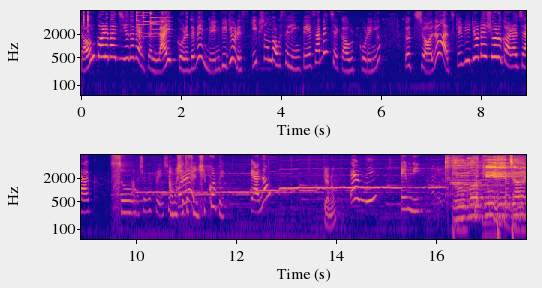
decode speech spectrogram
টং করে বাজিয়ে দেবে একটা লাইক করে দেবে মেন ভিডিও ডেসক্রিপশন বক্সে লিঙ্ক পেয়ে যাবে চেক আউট করে নিও। তো চলো আজকের ভিডিওটা শুরু করা যাক। সো আমার সঙ্গে ফ্রেন্ডশিপ আমার সাথে ফ্রেন্ডশিপ করবে? কেন? কেন? এমনি। এমনি। তোমাকে চাই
